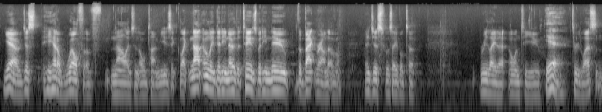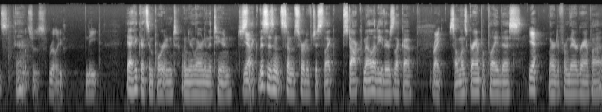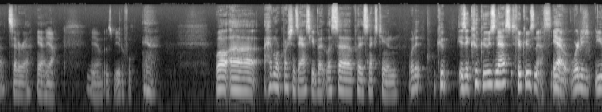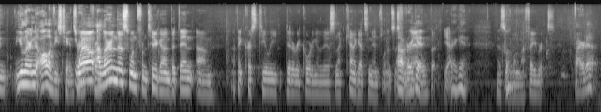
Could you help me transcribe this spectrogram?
yeah, just he had a wealth of knowledge in old time music. Like, not only did he know the tunes, but he knew the background of them. It just was able to relay that on to you Yeah. through lessons, Yeah. which was really neat. Yeah, I think that's important when you're learning the tune. Just Yeah. like this isn't some sort of just like stock melody. There's like a Right. someone's grandpa played this, Yeah. learned it from their grandpa, etc. Yeah. Yeah. Yeah. It was beautiful. Yeah. Well, uh, I have more questions to ask you, but let's uh, play this next tune. What it, coo- is it? Cuckoo's Nest. Cuckoo's Nest. yeah. Where did you you, you learn all of these tunes? Right? Well, From- I learned this one from Two Gun, but then um, I think Chris Thile did a recording of this, and I kind of got some influences. Oh, from very that. good. But yeah, Very good. this was one of my favorites. Fired up.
